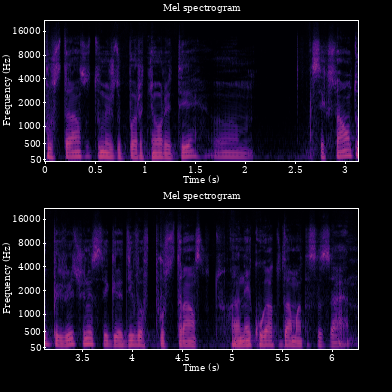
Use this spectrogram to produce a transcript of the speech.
Пространството между партньорите. Сексуалното привличане се гради в пространството, а не когато дамата са заедно.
